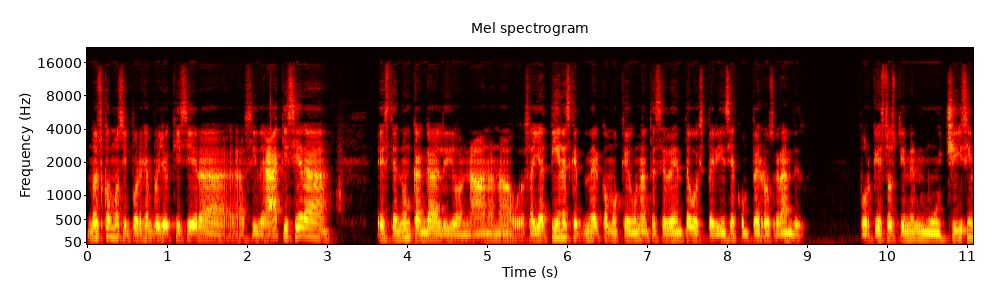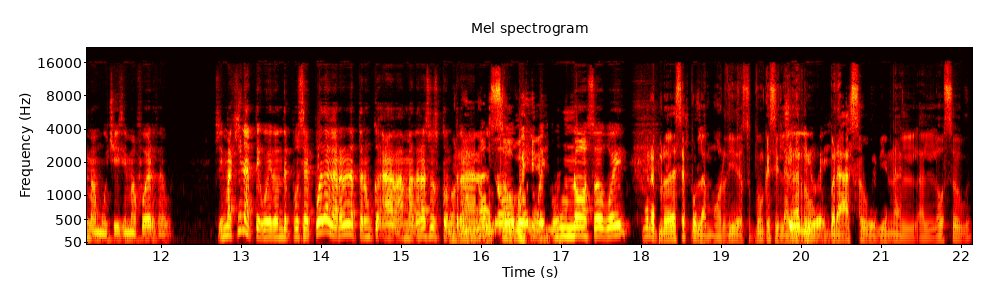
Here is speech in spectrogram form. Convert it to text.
no es como si, por ejemplo, yo quisiera así de, ah, quisiera este, en un cangal. Y digo, no, no, no, güey. O sea, ya tienes que tener como que un antecedente o experiencia con perros grandes, güey. Porque estos tienen muchísima, muchísima fuerza, güey. Pues imagínate, güey, donde pues se puede agarrar a, tronco- a, a madrazos contra un oso, güey. un oso, güey. Bueno, pero debe ser por la mordida. Supongo que si le agarra un brazo, güey, bien al, al oso, güey,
